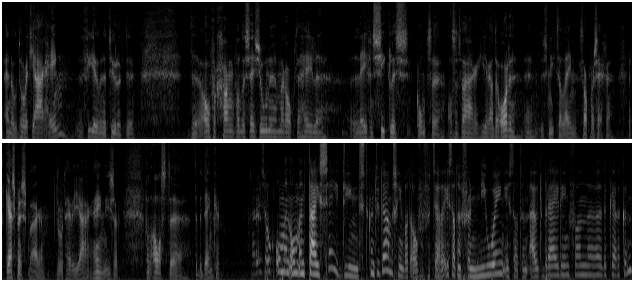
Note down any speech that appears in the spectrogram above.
En ook door het jaar heen vieren we natuurlijk de, de overgang van de seizoenen, maar ook de hele levenscyclus komt als het ware hier aan de orde. Hè. Dus niet alleen, zal ik maar zeggen, met kerstmis, maar eh, door het hele jaar heen is er van alles te, te bedenken. er is ook om en om een Thaisee-dienst. Kunt u daar misschien wat over vertellen? Is dat een vernieuwing? Is dat een uitbreiding van uh, de kerken?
